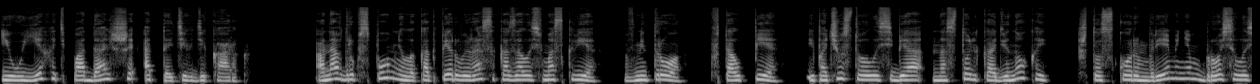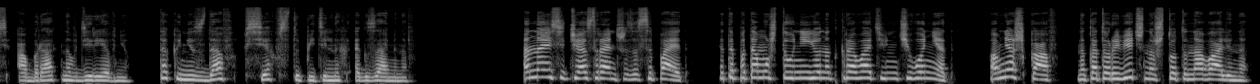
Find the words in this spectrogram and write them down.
и уехать подальше от этих дикарок. Она вдруг вспомнила, как первый раз оказалась в Москве, в метро, в толпе, и почувствовала себя настолько одинокой, что скорым временем бросилась обратно в деревню, так и не сдав всех вступительных экзаменов. «Она и сейчас раньше засыпает, это потому, что у нее над кроватью ничего нет, а у меня шкаф, на который вечно что-то навалено.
